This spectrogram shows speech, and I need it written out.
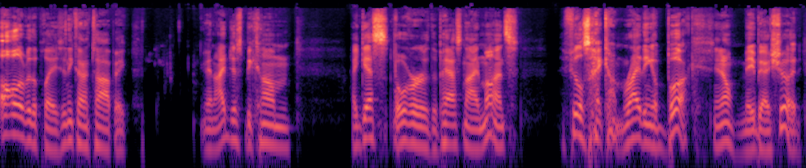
all over the place, any kind of topic. And I just become, I guess, over the past nine months, it feels like I'm writing a book. You know, maybe I should.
